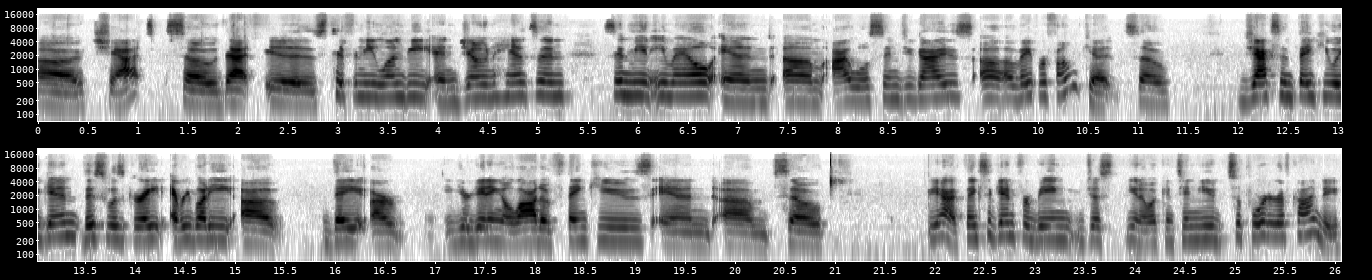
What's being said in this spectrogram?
uh, chat. So that is Tiffany Lundy and Joan Hanson send me an email and um, I will send you guys a, a, vapor foam kit. So, Jackson, thank you again. This was great. Everybody, uh, they are, you're getting a lot of thank yous. And um, so, yeah, thanks again for being just, you know, a continued supporter of Condé.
